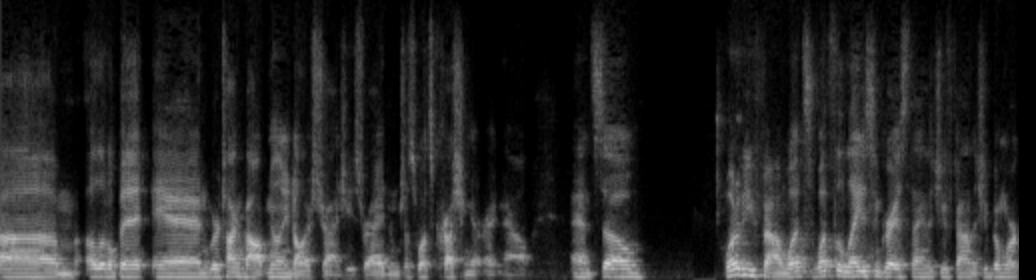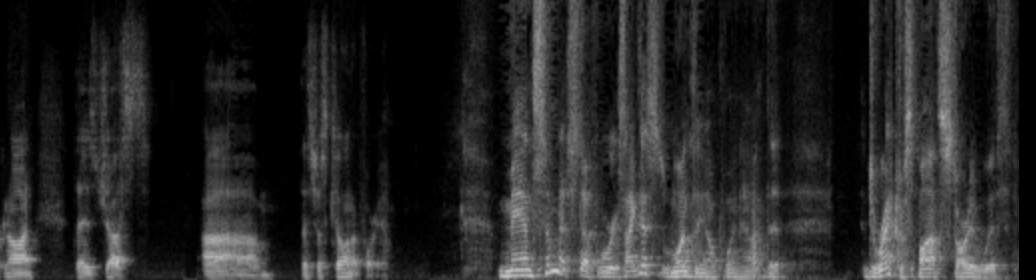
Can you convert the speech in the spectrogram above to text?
um, a little bit, and we are talking about million dollar strategies, right? And just what's crushing it right now. And so, what have you found? What's what's the latest and greatest thing that you found that you've been working on that is just um, that's just killing it for you? Man, so much stuff works. I guess one thing I'll point out that direct response started with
